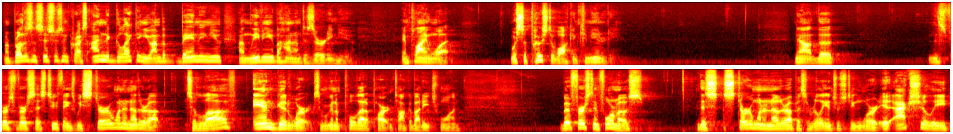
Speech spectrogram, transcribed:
my brothers and sisters in Christ, I'm neglecting you, I'm abandoning you, I'm leaving you behind, I'm deserting you. Implying what? We're supposed to walk in community. Now, the, this first verse says two things. We stir one another up to love and good works. And we're going to pull that apart and talk about each one. But first and foremost, this stir one another up is a really interesting word. It actually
